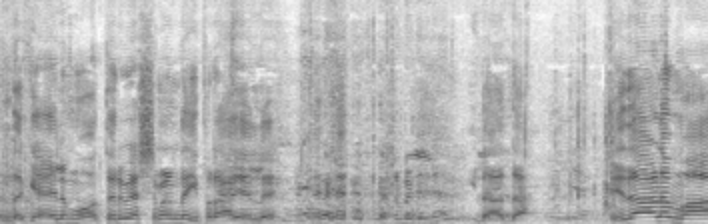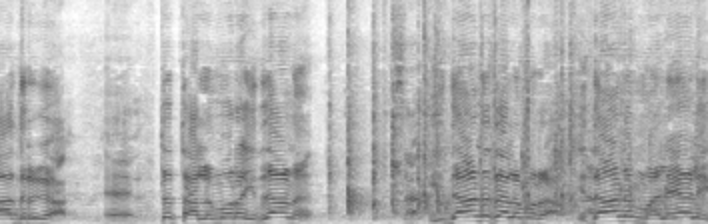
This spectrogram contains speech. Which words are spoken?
എന്തൊക്കെയായാലും മുഖത്തൊരു വിഷമമുണ്ട് ഈ പ്രായമല്ലേ? ഇതാ ഇതാണ് മാതൃക. എത്ര തലമുറ ഇതാണ്. ഇതാണ് തലമുറ. ഇതാണ് മലയാളി.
